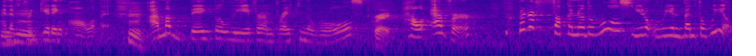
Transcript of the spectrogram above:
and then forgetting all of it. I'm a big believer in breaking the rules. Great. However, you better fucking know the rules so you don't reinvent the wheel.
